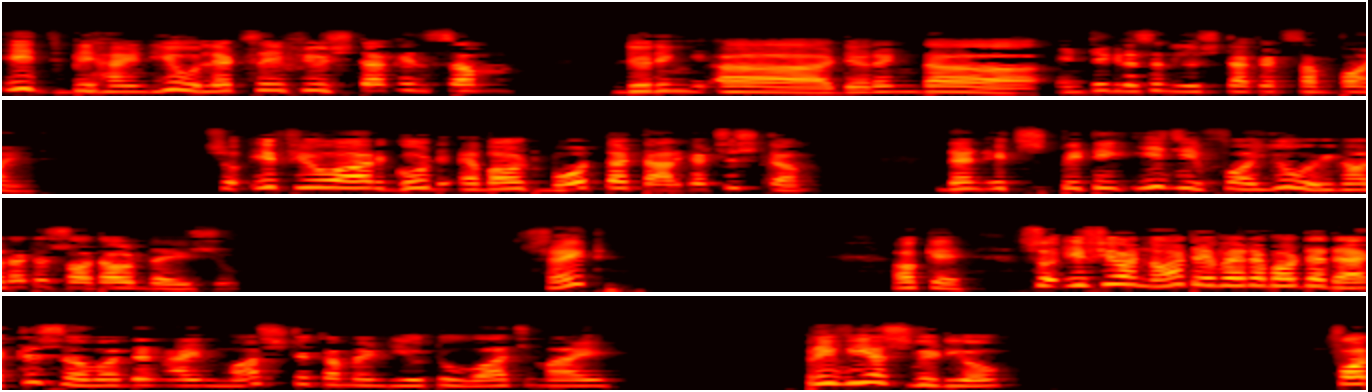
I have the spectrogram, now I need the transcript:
is behind you. Let's say if you stuck in some during uh, during the integration you stuck at some point. So if you are good about both the target system then it's pretty easy for you in order to sort out the issue. Right? Okay. So if you are not aware about the directory server then I must recommend you to watch my previous video for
